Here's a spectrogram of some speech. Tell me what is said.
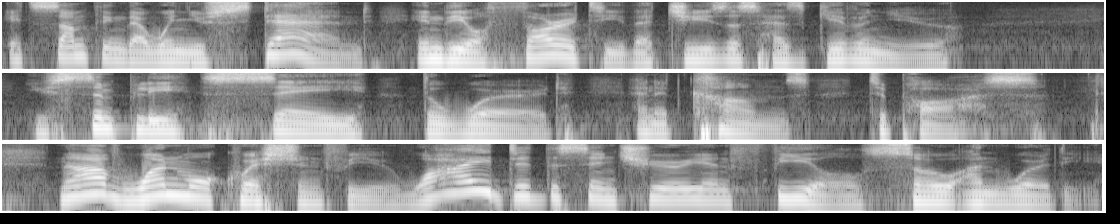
It's something that when you stand in the authority that Jesus has given you, you simply say the word and it comes to pass. Now, I have one more question for you. Why did the centurion feel so unworthy?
